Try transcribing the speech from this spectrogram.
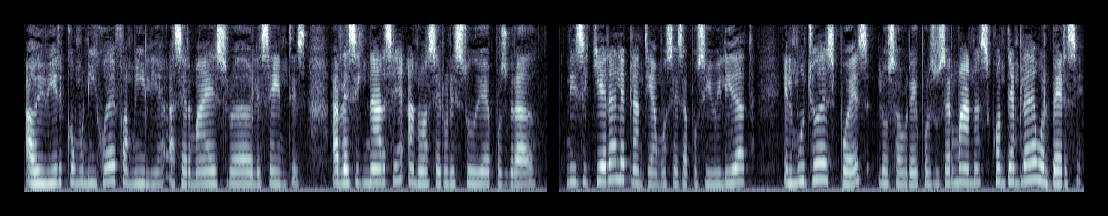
a vivir como un hijo de familia, a ser maestro de adolescentes, a resignarse a no hacer un estudio de posgrado. Ni siquiera le planteamos esa posibilidad. El mucho después, lo sabré por sus hermanas, contempla devolverse,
